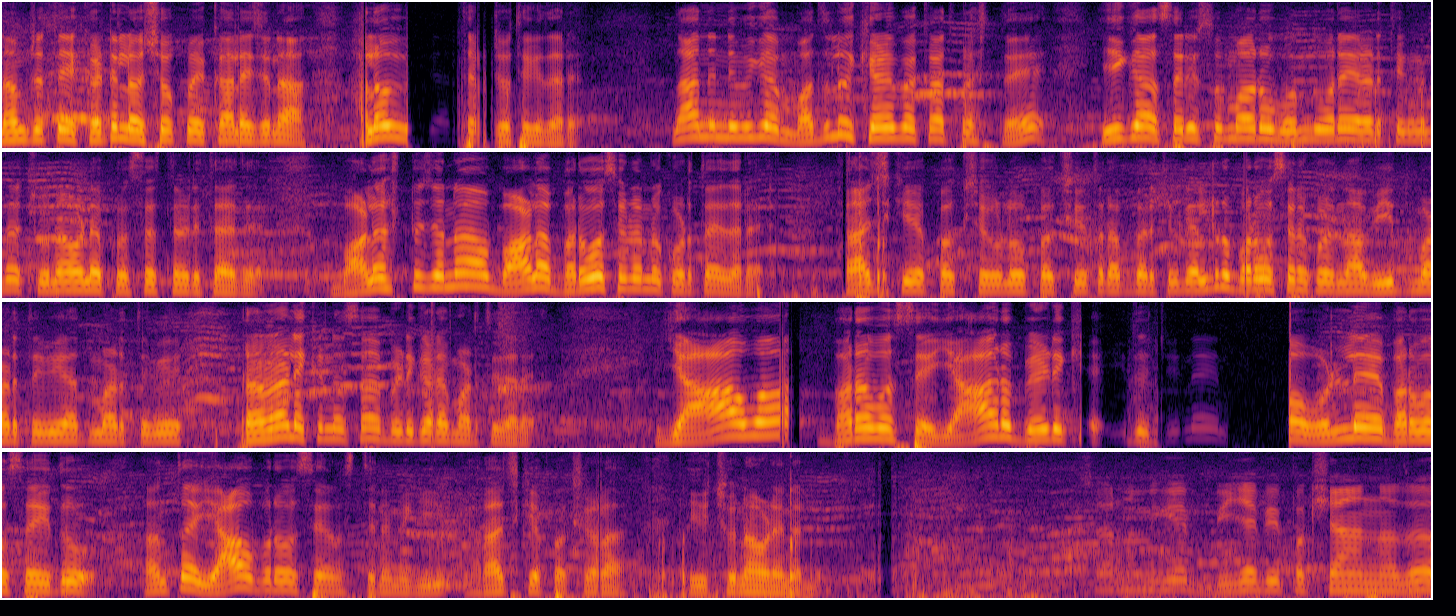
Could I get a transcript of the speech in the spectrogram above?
ನಮ್ಮ ಜೊತೆ ಕಟೀಲ್ ಅಶೋಕ್ ಪೈ ಕಾಲೇಜಿನ ಹಲವು ವಿದ್ಯಾರ್ಥಿಗಳ ಜೊತೆಗಿದ್ದಾರೆ. ನಾನು ನಿಮಗೆ ಮೊದಲು ಕೇಳಬೇಕಾದ ಪ್ರಶ್ನೆ, ಈಗ ಸರಿಸುಮಾರು ಒಂದೂವರೆ, ಎರಡು ತಿಂಗಳಿಂದ ಚುನಾವಣೆ ಪ್ರೊಸೆಸ್ ನಡೀತಾ ಇದೆ. ಭಾಳಷ್ಟು ಜನ ಭಾಳ ಭರವಸೆಗಳನ್ನು ಕೊಡ್ತಾ ಇದ್ದಾರೆ. ರಾಜಕೀಯ ಪಕ್ಷಗಳು, ಪಕ್ಷೇತರ ಅಭ್ಯರ್ಥಿಗಳು, ಎಲ್ಲರೂ ಭರವಸೆನ ಕೊಡಿ, ನಾವು ಇದು ಮಾಡ್ತೀವಿ, ಅದು ಮಾಡ್ತೀವಿ ಪ್ರಣಾಳಿಕೆಯನ್ನು ಸಹ ಬಿಡುಗಡೆ ಮಾಡ್ತಿದ್ದಾರೆ. ಯಾವ ಭರವಸೆ, ಯಾರ ಬೇಡಿಕೆ? ಇದು ಜಿಲ್ಲೆ ಒಳ್ಳೆಯ ಭರವಸೆ ಇದು ಅಂತ ಯಾವ ಭರವಸೆ ಅನಿಸ್ತೆ ನಮಗೆ ಈ ರಾಜಕೀಯ ಪಕ್ಷಗಳ ಈ ಚುನಾವಣೆಯಲ್ಲಿ? ಸರ್, ನಮಗೆ ಬಿ ಜೆ ಪಿ ಪಕ್ಷ ಅನ್ನೋದು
